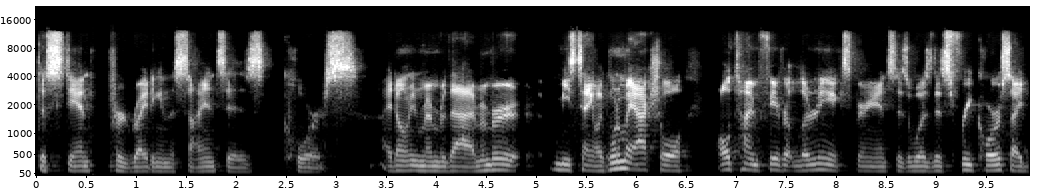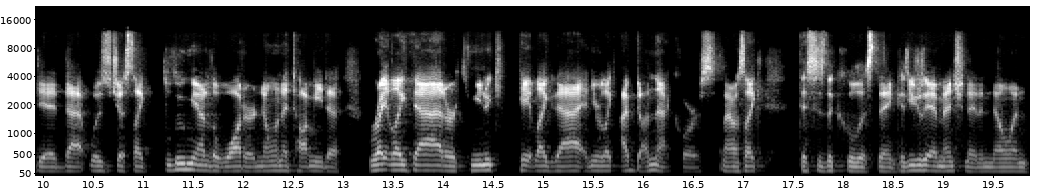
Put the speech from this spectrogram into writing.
the Stanford Writing in the Sciences course. I don't remember that. I remember me saying like one of my actual all-time favorite learning experiences was this free course I did that was just like blew me out of the water. No one had taught me to write like that or communicate like that. And you were like, I've done that course. And I was like, this is the coolest thing. Cause usually I mention it and no one,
